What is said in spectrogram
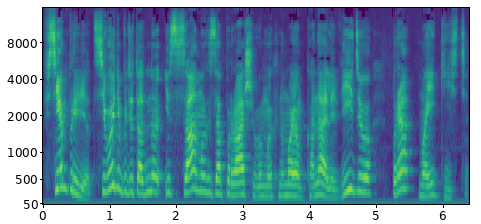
Всем привет! Сегодня будет одно из самых запрашиваемых на моем канале видео про мои кисти.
